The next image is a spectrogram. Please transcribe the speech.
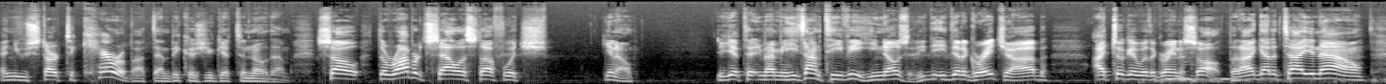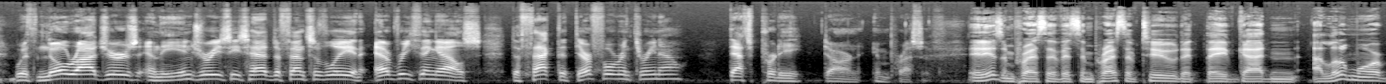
and you start to care about them because you get to know them. So the Robert Saleh stuff, which, you know, you get to, I mean, he's on TV. He knows it. He, he did a great job. I took it with a grain of salt. But I got to tell you now, with no Rodgers and the injuries he's had defensively and everything else, the fact that they're four and three now, that's pretty darn impressive. It is impressive. It's impressive too that they've gotten a little more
